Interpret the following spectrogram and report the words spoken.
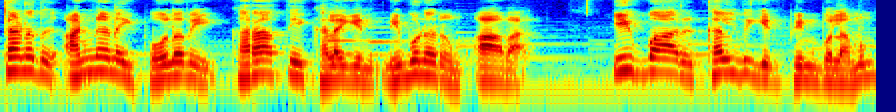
தனது அண்ணனைப் போலவே கராத்தே கலையின் நிபுணரும் ஆவார். இவ்வாறு கல்வியின் பின்புலமும்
